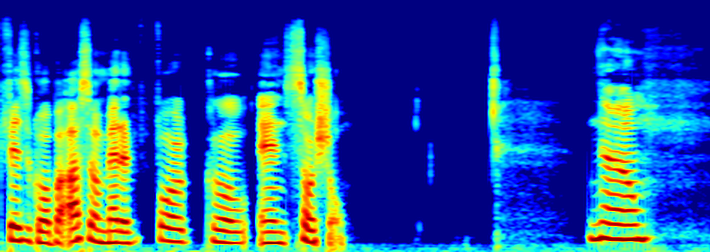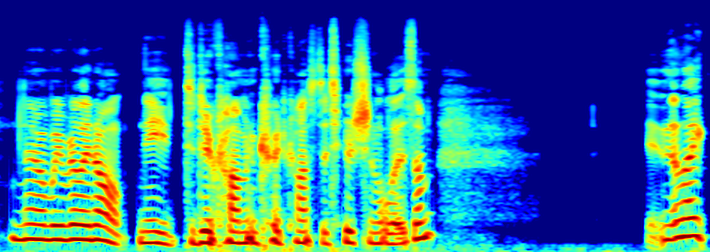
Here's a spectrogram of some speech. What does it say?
physical, but also metaphorical and social. No, no, we really don't need to do common good constitutionalism. Like,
